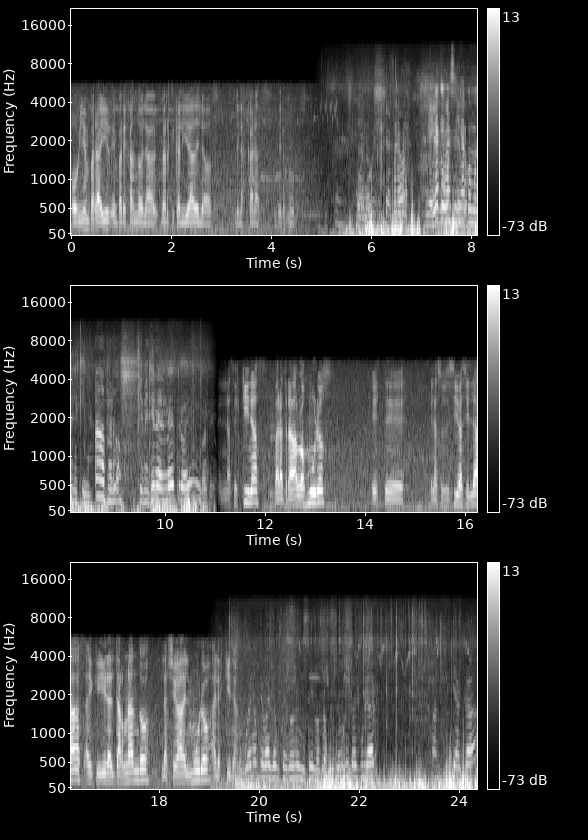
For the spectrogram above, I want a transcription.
o bien para ir emparejando la verticalidad de las caras de los muros. Bueno, viste acá. Para, para. Espera que voy a enseñar cómo es la esquina. Ah, perdón. Que me tiene el metro ahí. En las esquinas, para trabar los muros, este, en las sucesivas hiladas hay que ir alternando la llegada del muro a la esquina. Es bueno que vaya un terrón entero acá, pero tengo que calcular que acá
